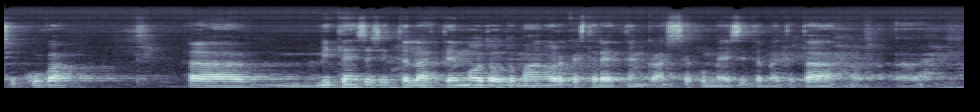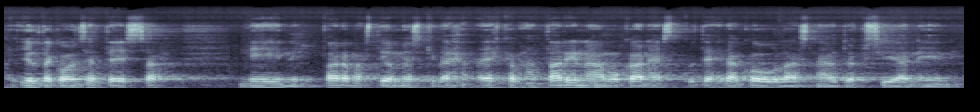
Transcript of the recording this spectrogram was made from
Yksi kuva. Miten se sitten lähtee muotoutumaan orkestereiden kanssa, kun me esitämme tätä iltakonserteissa, niin varmasti on myöskin ehkä vähän tarinaa mukana, ja sitten kun tehdään koululaisnäytöksiä, niin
